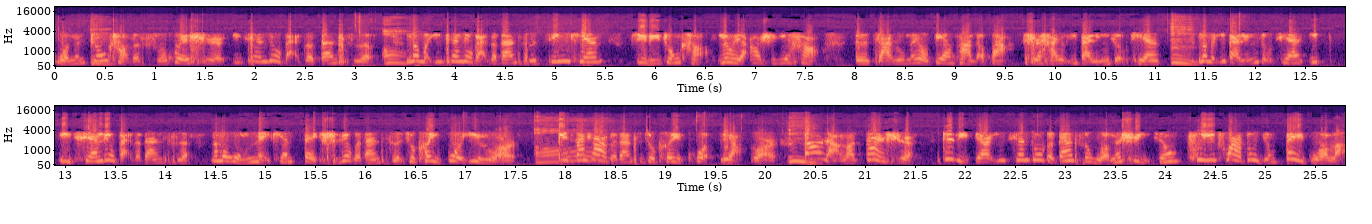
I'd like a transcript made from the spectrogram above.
我们中考的词汇是一千六百个单词，哦，那么一千六百个单词，今天。距离中考六月二十一号，呃，假如没有变化的话，是还有一百零九天。嗯，那么一百零九天一一千六百个单词，那么我们每天背十六个单词就可以过一轮儿，背三十二个单词就可以过两轮儿。当然了，但是这里边一千多个单词，我们是已经初一、初二都已经背过了。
